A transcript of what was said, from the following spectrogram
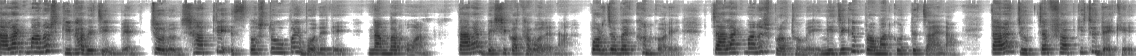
চালাক মানুষ কীভাবে চিনবেন? চলুন সাতটি স্পষ্ট উপায় বলে দেয় নাম্বার ওয়ান, তারা বেশি কথা বলে না, পর্যবেক্ষণ করে। চালাক মানুষ প্রথমে নিজেকে প্রমাণ করতে চায় না। তারা চুপচাপ সবকিছু দেখে,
